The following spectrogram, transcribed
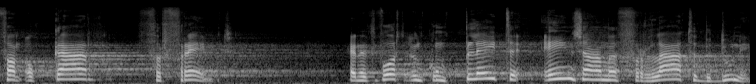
van elkaar vervreemd. En het wordt een complete, eenzame, verlaten bedoeling.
